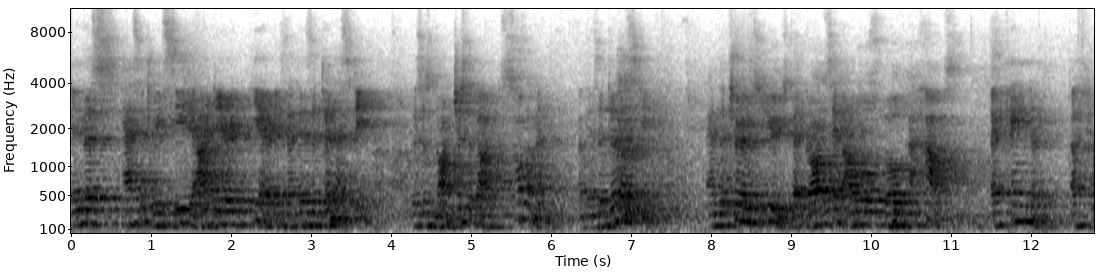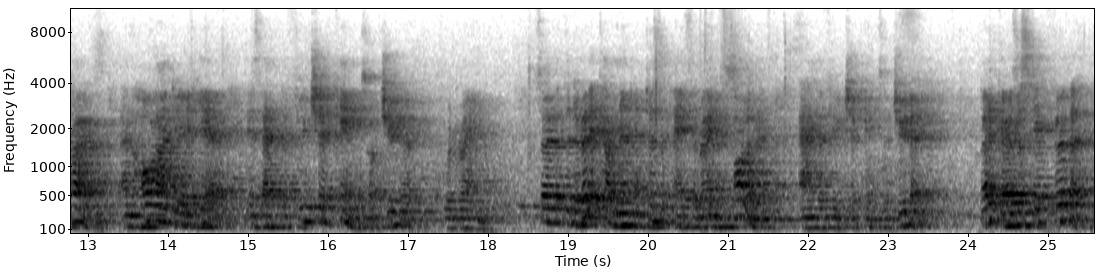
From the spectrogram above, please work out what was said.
In this passage, we see the idea here is that there's a dynasty. This is not just about Solomon, but there's a dynasty and the terms used that God said, I will build a house, a kingdom, a throne. And the whole idea here is that the future kings of Judah would reign. So the Davidic covenant anticipates the reign of Solomon and the future kings of Judah. But it goes a step further.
